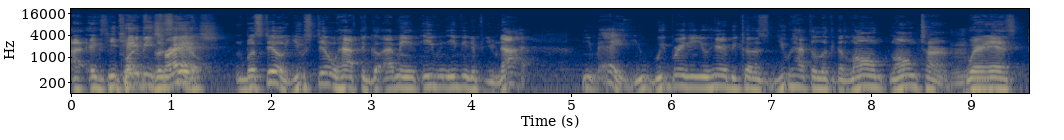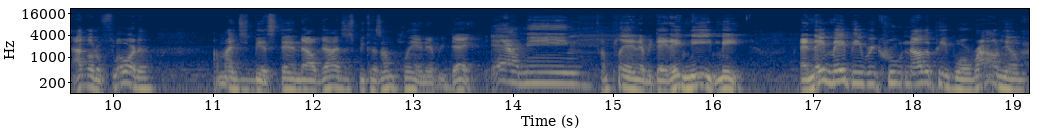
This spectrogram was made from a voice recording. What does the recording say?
I, ex- He can't but- be but trash. Still, but still, you still have to go. I mean, even even if you're not, you, hey, you, we bringing you here because you have to look at the long long term. Mm-hmm. Whereas I go to Florida, I might just be a standout guy just because I'm playing every day. Yeah, I mean, I'm playing every day. They need me, and they may be recruiting other people around him,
